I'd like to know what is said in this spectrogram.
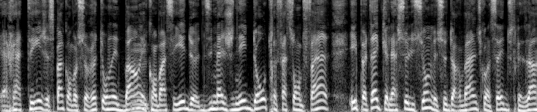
ratés, j'espère qu'on va se retourner de bord et qu'on va essayer d'imaginer d'autres façons de faire et peut-être que la solution de M. Dorval du Conseil du Trésor,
